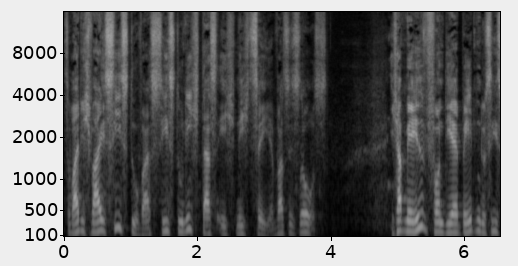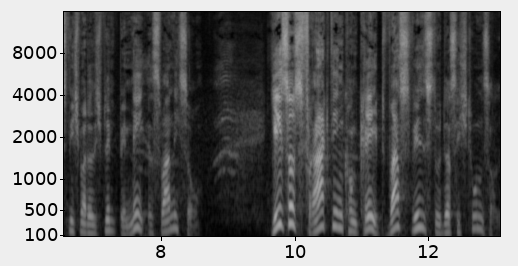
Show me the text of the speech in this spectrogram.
Soweit ich weiß, siehst du was. Siehst du nicht, dass ich nicht sehe? Was ist los? Ich habe mir Hilfe von dir erbeten, du siehst nicht mal, dass ich blind bin. Nee, es war nicht so. Jesus fragt ihn konkret, was willst du, dass ich tun soll?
